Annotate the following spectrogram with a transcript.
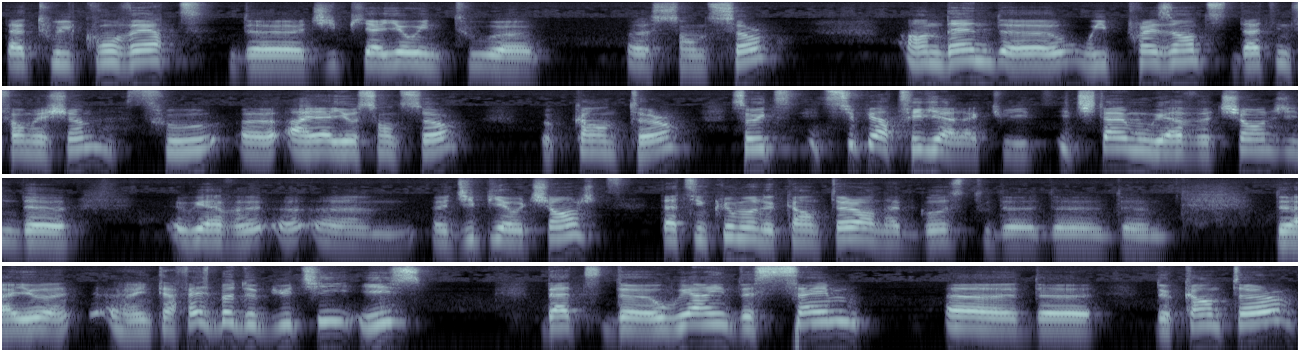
that will convert the GPIO into a, a sensor. And then the, we present that information through a IIO sensor, a counter. So it's, it's super trivial, actually. Each time we have a change in the, we have a, a, um, a GPIO change, that increment the counter and that goes to the, the, the, the IO uh, interface. But the beauty is that the, we are in the same, uh, the, the counter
